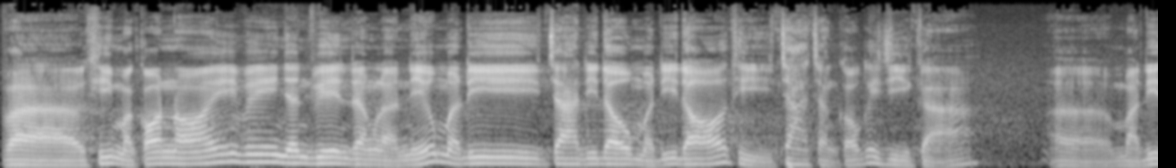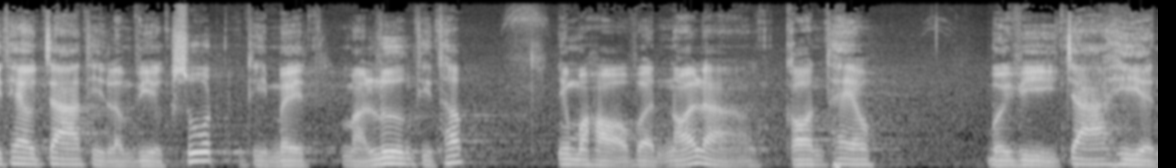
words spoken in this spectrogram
Và khi mà con nói với nhân viên rằng là nếu mà đi cha đi đâu mà đi đó thì cha chẳng có cái gì cả. À, mà đi theo cha thì làm việc suốt thì mệt mà lương thì thấp. Nhưng mà họ vẫn nói là con theo. Bởi vì cha hiền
